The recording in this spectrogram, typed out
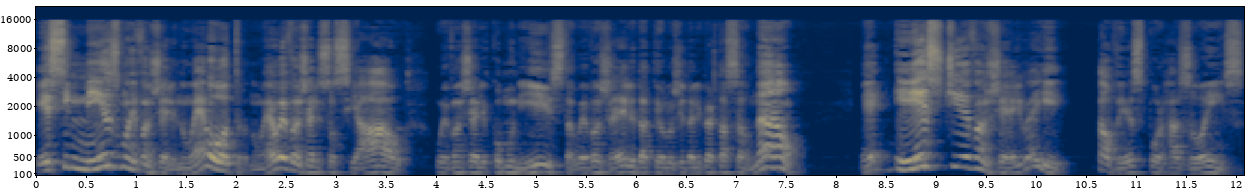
Esse mesmo Evangelho, não é outro, não é o Evangelho social, o Evangelho comunista, o Evangelho da teologia da libertação. Não! É este evangelho aí. Talvez por razões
